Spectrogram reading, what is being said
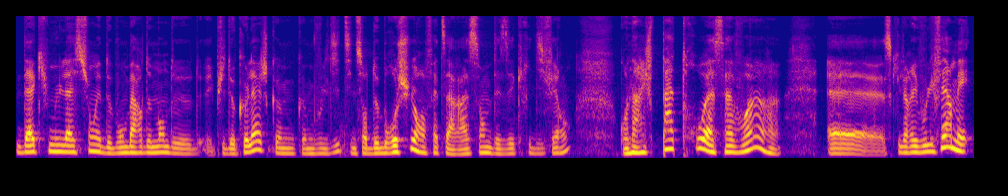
d'accumulation et de bombardement de, et puis de collage, comme, comme vous le dites, c'est une sorte de brochure en fait, ça rassemble des écrits différents, qu'on n'arrive pas trop à savoir euh, ce qu'il aurait voulu faire. Mais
